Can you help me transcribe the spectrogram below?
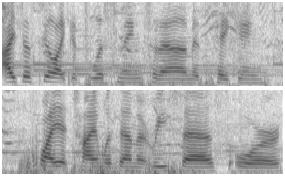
I just feel like it's listening to them, it's taking quiet time with them at recess or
